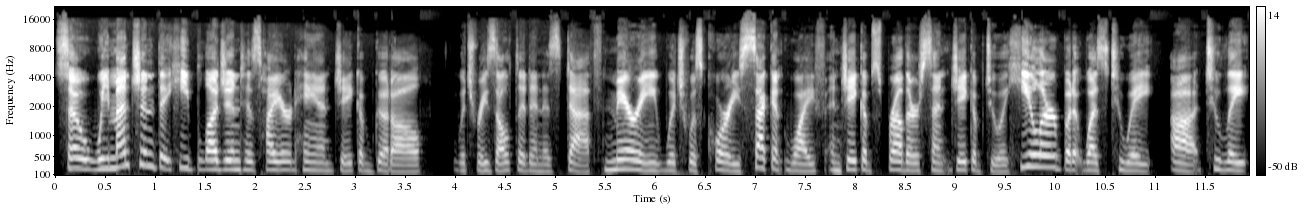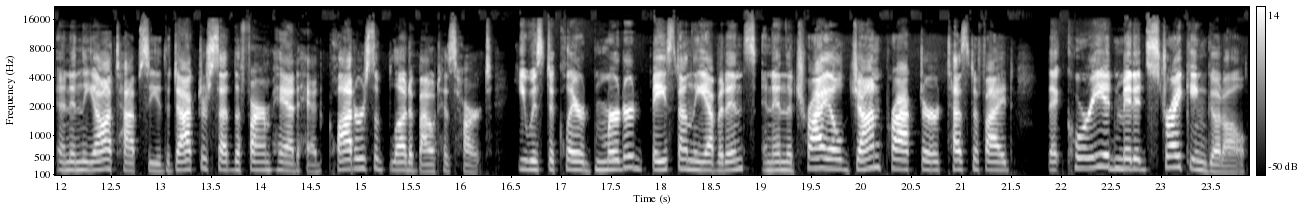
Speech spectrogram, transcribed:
So we mentioned that he bludgeoned his hired hand, Jacob Goodall, which resulted in his death. Mary, which was Corey's second wife, and Jacob's brother sent Jacob to a healer, but it was too late. Uh, too late. And in the autopsy, the doctor said the farm had had clatters of blood about his heart. He was declared murdered based on the evidence, and in the trial, John Proctor testified that Corey admitted striking Goodall.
